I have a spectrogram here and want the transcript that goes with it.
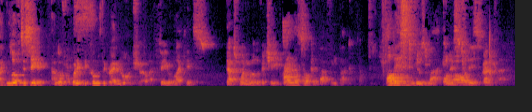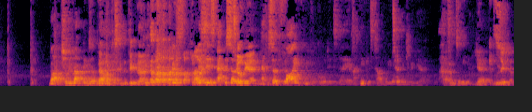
I'd love to see it. I love when it becomes the Graham Norton show. I feel like it's that's when we'll have achieved. I love talking about feedback. Honest feedback. honest Oh, this feedback. Right, shall we wrap things up No, now? I'm just going to do that. This is episode episode five we've recorded today, and I think it's time we all Technically, yeah. had Um, to eat. yeah, and we've, Super.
